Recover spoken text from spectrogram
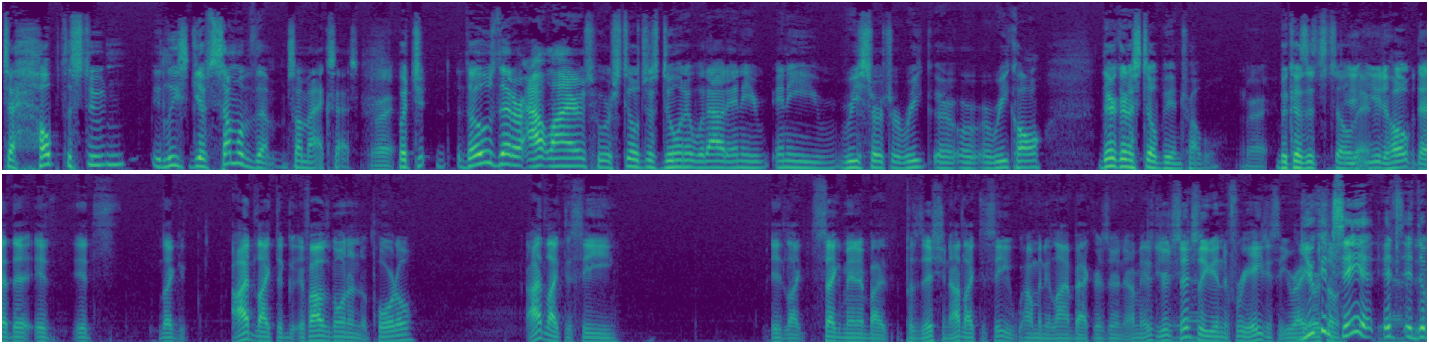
to help the student at least give some of them some access. Right. But you, those that are outliers who are still just doing it without any any research or re, or, or, or recall, they're going to still be in trouble Right. because it's still You- there. You'd hope that the, it it's like I'd like to if I was going in the portal, I'd like to see it like segmented by position. I'd like to see how many linebackers are in. There. I mean, you're essentially in the free agency, right? you Or can some- see it. It's it, Yeah.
